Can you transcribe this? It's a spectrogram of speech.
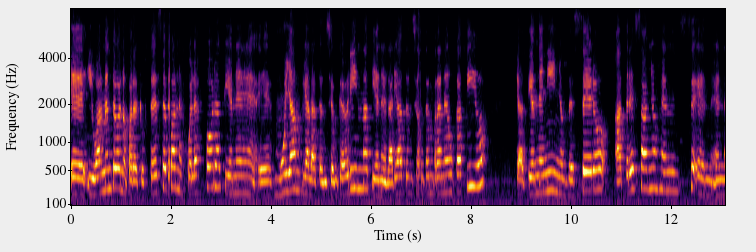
Eh, igualmente, bueno, para que ustedes sepan, la Escuela Espora tiene es muy amplia la atención que brinda, tiene el área de atención temprana educativa, que atiende niños de 0 a 3 años en, en,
